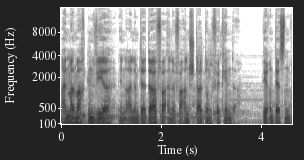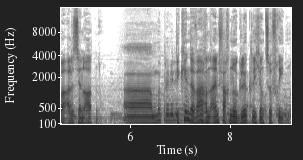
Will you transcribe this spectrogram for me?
Einmal machten wir in einem der Dörfer eine Veranstaltung für Kinder. Währenddessen war alles in Ordnung. Die Kinder waren einfach nur glücklich und zufrieden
